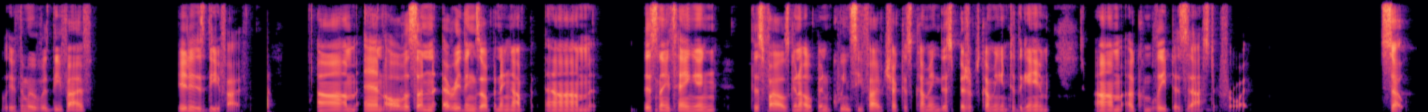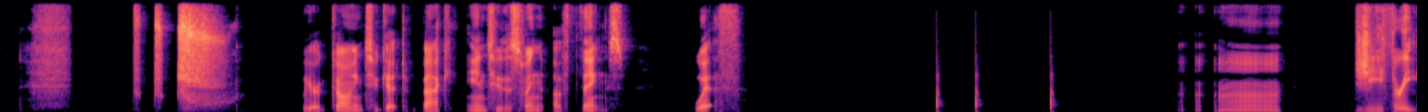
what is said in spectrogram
believe the move was d5. It is d5. Um, and all of a sudden, everything's opening up. Um, this knight's hanging. This file is going to open. Queen c5 check is coming. This bishop's coming into the game. Um, a complete disaster for white. So we are going to get back into the swing of things with uh, g3.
